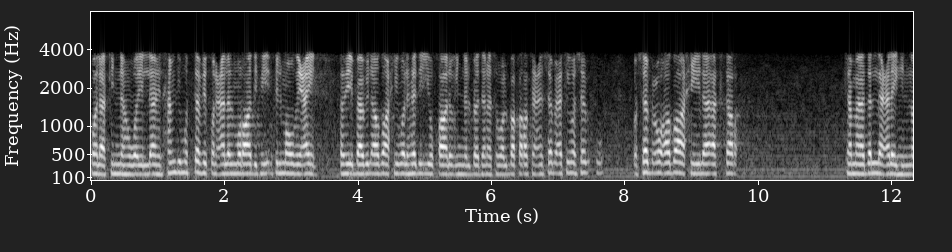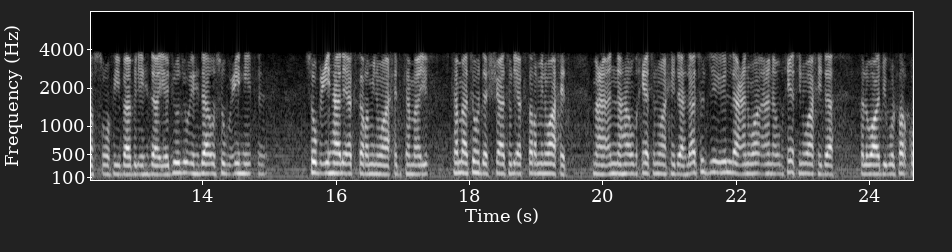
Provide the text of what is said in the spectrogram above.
ولكنه ولله الحمد متفق على المراد في, في الموضعين. ففي باب الأضاحي والهدي يقال إن البدنة والبقرة عن سبعة وسبع, وسبع أضاحي لا أكثر. كما دل عليه النص وفي باب الإهداء يجوز إهداء سبعه سبعها لأكثر من واحد كما كما تهدى الشاة لأكثر من واحد. مع أنها أضحية واحدة لا تجزي إلا عن عن أضحية واحدة. فالواجب الفرق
